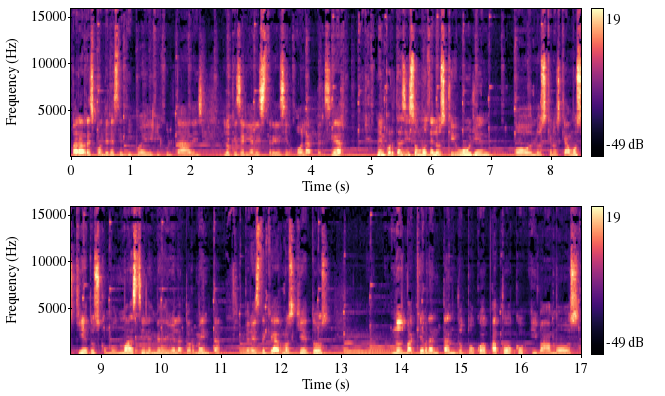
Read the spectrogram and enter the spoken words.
para responder a este tipo de dificultades, lo que sería el estrés o la adversidad. No importa si somos de los que huyen o los que nos quedamos quietos como un mástil en medio de la tormenta, pero este quedarnos quietos nos va quebrantando poco a poco y vamos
